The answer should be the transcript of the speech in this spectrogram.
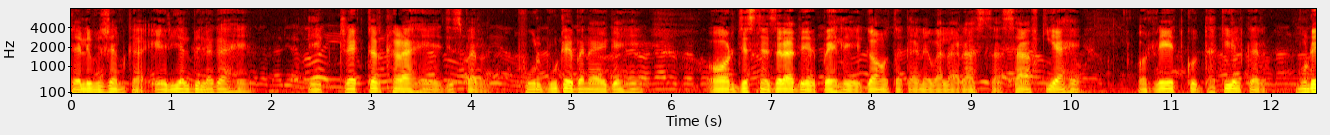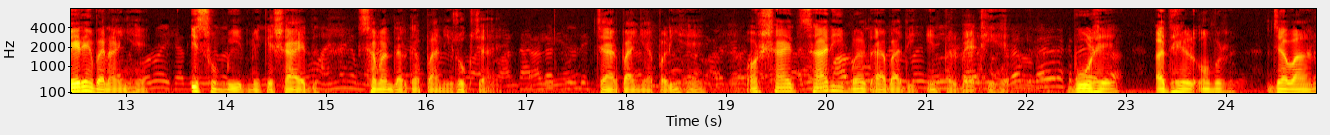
ٹیلی ویژن کا ایریل بھی لگا ہے۔ ایک ٹریکٹر کھڑا ہے جس پر پھول بوٹے بنائے گئے ہیں اور جس نے ذرا دیر پہلے گاؤں تک آنے والا راستہ صاف کیا ہے اور ریت کو دھکیل کر مڈیریں بنائی ہیں۔ اس امید میں کہ شاید سمندر کا پانی رک جائے۔ چار پائیاں پڑی ہیں اور شاید ساری مرد آبادی ان پر بیٹھی ہے۔ بوڑھے، ادھیڑ عمر، جوان،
